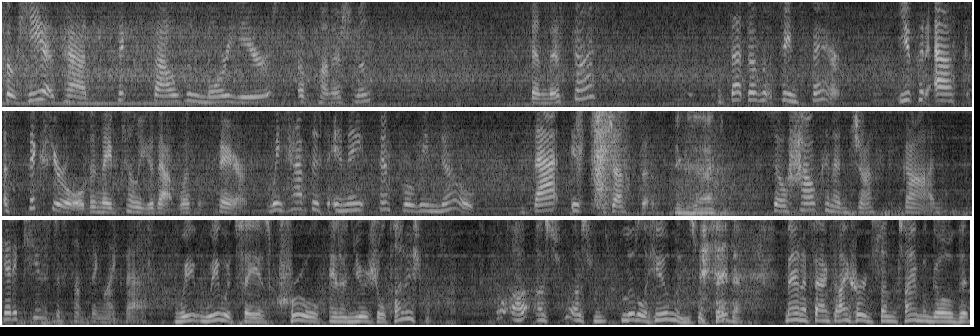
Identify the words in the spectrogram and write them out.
So he has had 6,000 more years of punishment than this guy? That doesn't seem fair. You could ask a six year old and they'd tell you that wasn't fair. We have this innate sense where we know that is justice. Exactly. So, how can a just God get accused of something like that? We, we would say is cruel and unusual punishment. Well, uh, us, us little humans would say that. Matter of fact, I heard some time ago that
